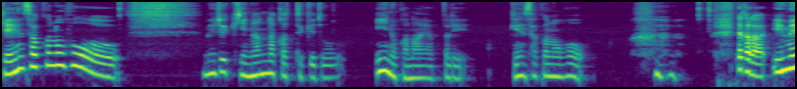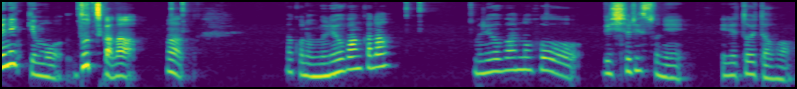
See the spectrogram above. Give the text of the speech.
原作の方、見る気になんなかったけど、いいのかなやっぱり。原作の方。だから、夢日記も、どっちかなまあ、この無料版かな無料版の方をビッシュリストに入れといたわ。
